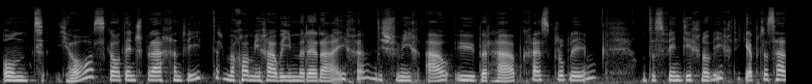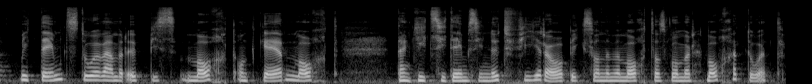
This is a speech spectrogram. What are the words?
Und ja, es geht entsprechend weiter. Man kann mich auch immer erreichen. Das ist für mich auch überhaupt kein Problem. Und das finde ich noch wichtig. Aber das hat mit dem zu tun, wenn man etwas macht und gern macht, dann gibt es in dem Sinne nicht Feierabend, sondern man macht das, was man machen tut.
